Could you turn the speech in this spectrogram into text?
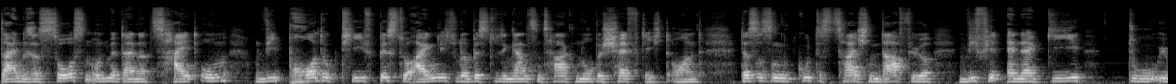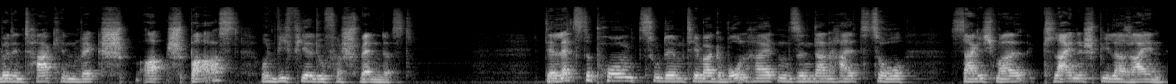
deinen Ressourcen und mit deiner Zeit um und wie produktiv bist du eigentlich oder bist du den ganzen Tag nur beschäftigt. Und das ist ein gutes Zeichen dafür, wie viel Energie du über den Tag hinweg sparst und wie viel du verschwendest. Der letzte Punkt zu dem Thema Gewohnheiten sind dann halt so, sage ich mal, kleine Spielereien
